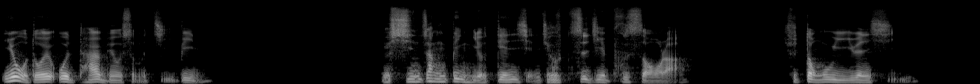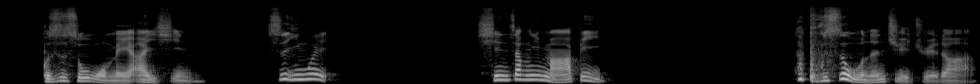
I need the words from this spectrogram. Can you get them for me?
因为我都会问他有没有什么疾病，有心脏病、有癫痫就直接不收啦，去动物医院洗。不是说我没爱心，是因为心脏一麻痹，它不是我能解决的啊。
